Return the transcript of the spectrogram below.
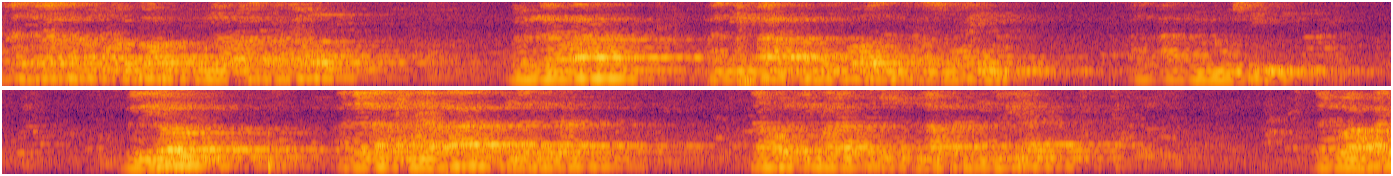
Ada salah satu tokoh ulama Spanyol bernama Al-Imam Abu Qasim As-Suhaimi Al-Andalusi. Beliau adalah ulama kelahiran tahun 508 Hijriah dan wafat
